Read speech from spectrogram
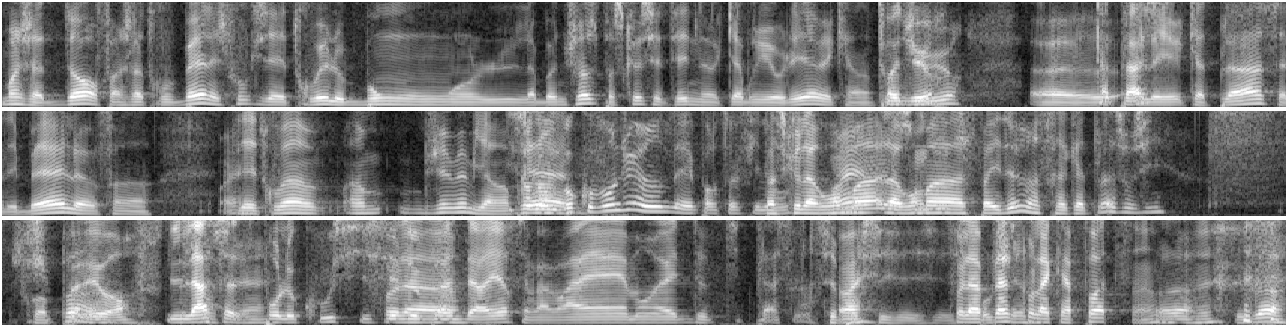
Moi, j'adore, enfin, je la trouve belle et je trouve qu'ils avaient trouvé le bon, la bonne chose parce que c'était une cabriolet avec un toit dur. dur. Euh, Quatre places. Elle est 4 places, elle est belle. Enfin, Ouais. ils avaient trouvé un. un J'aime bien. Ils en ont beaucoup vendu, hein, des Portofino. Parce que la Roma, Ouais, la Roma. Spider, elle serait à 4 places aussi Je crois pas. pas, hein. là, ça- pour le coup, si c'est Faut deux la- places derrière, ça va vraiment être deux petites places. C'est Ouais. c'est- Faut la place pour la capote. hein. Voilà, c'est ça.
